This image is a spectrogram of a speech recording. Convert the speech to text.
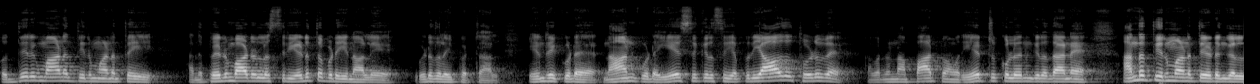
ஒரு தீர்மான தீர்மானத்தை அந்த பெரும்பாடுள்ள ஸ்திரீ எடுத்தபடியினாலே விடுதலை பெற்றால் இன்றைக்கு கூட நான் கூட இயேசு கிறிஸ்து எப்படியாவது தொடுவேன் அவரை நான் பார்ப்பேன் அவர் ஏற்றுக்கொள்வேன்கிறதான அந்த தீர்மானத்தை எடுங்கள்.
